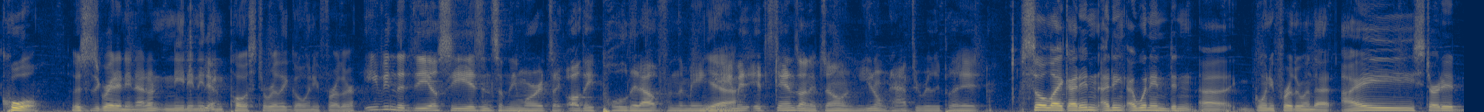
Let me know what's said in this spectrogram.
cool, this is a great ending. I don't need anything Yeah. post to really go any further. Even the DLC isn't something where it's like, oh, they pulled it out from the main Yeah. game. It, it stands on its own. You don't have to really play it. So like, I didn't, I didn't, I went and didn't uh, go any further on that. I started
